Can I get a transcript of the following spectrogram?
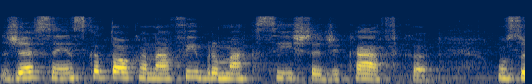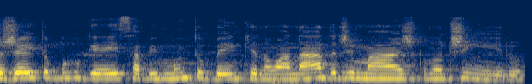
Jessenska toca na fibra marxista de Kafka, Um sujeito burguês sabe muito bem que não há nada de mágico no dinheiro,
